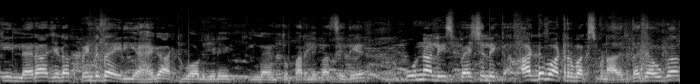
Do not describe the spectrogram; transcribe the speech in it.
ਕਿ ਲਹਿਰਾ ਜਿਹੜਾ ਪਿੰਡ ਦਾ ਏਰੀਆ ਹੈਗਾ, ਅੱਠ ਵਾਰਡ ਜਿਹੜੇ ਲੈਣ ਤੋਂ ਪਰਲੇ ਪਾਸੇ ਦੇ ਆ, ਉਹਨਾਂ ਲਈ ਸਪੈਸ਼ਲ ਇੱਕ ਅੱਡ ਵਾਟਰ ਵਰਕਸ ਬਣਾ ਦਿੱਤਾ ਜਾਊਗਾ,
